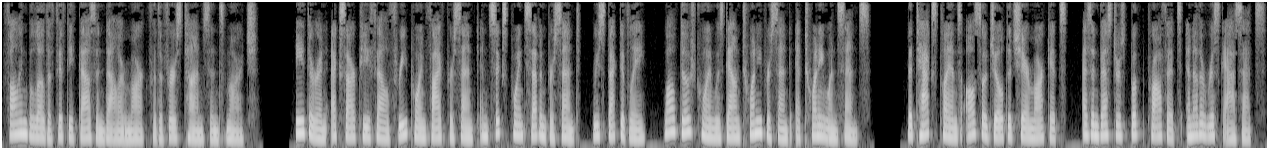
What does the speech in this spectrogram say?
falling below the $50,000 mark for the first time since March. Ether and XRP fell 3.5% and 6.7%, respectively, while Dogecoin was down 20% at 21 cents. The tax plans also jolted share markets, as investors booked profits and other risk assets.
